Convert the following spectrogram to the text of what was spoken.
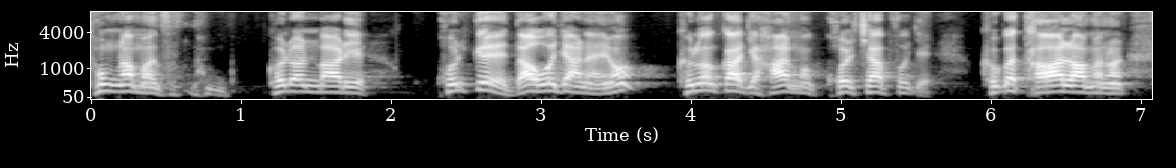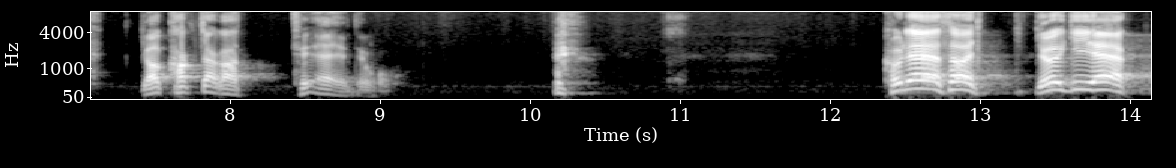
동남은 그런 말이 곤교에 나오잖아요. 그런 것까지 하면 골치 아프지. 그거 다 하려면은 역학자가 돼야 되고. 그래서 여기에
